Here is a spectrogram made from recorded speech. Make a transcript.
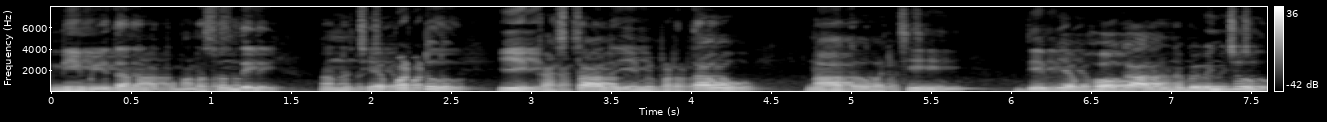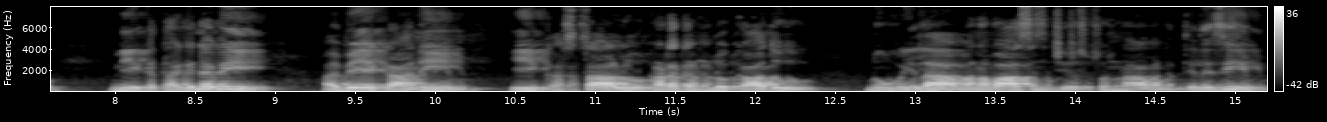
నీ మీద నాకు మనసుంది. నన్ను చేపట్టు. ఈ కష్టాలు ఏమి పడతావు? నాతో వచ్చి దివ్య భోగాలు అనుభవించు. నీకు తగినవి. అవే కానీ ఈ కష్టాలు కడగండ్లు కాదు. నువ్వు ఇలా వనవాసం చేస్తున్నావని తెలిసి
